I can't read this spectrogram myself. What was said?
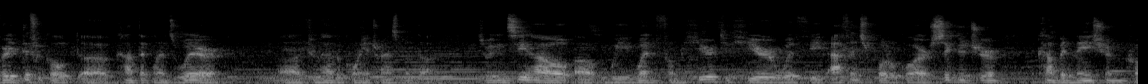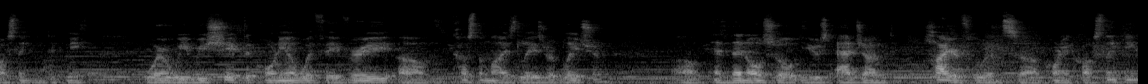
very difficult uh, contact lens wear to have a cornea transplant done. So we can see how we went from here to here with the Athens protocol, our signature combination cross-linking technique where we reshape the cornea with a very um, customized laser ablation um, and then also use adjunct higher fluence uh, cornea cross-linking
